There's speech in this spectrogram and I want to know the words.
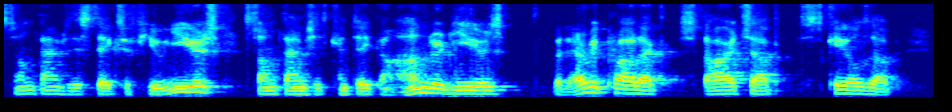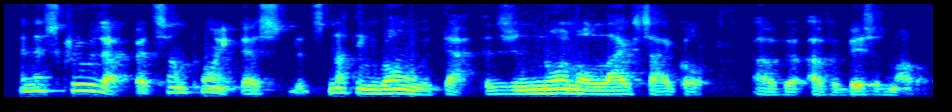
Sometimes this takes a few years, sometimes it can take a hundred years, but every product starts up, scales up, and then screws up at some point. There's, there's nothing wrong with that. That is a normal life cycle of a, of a business model.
